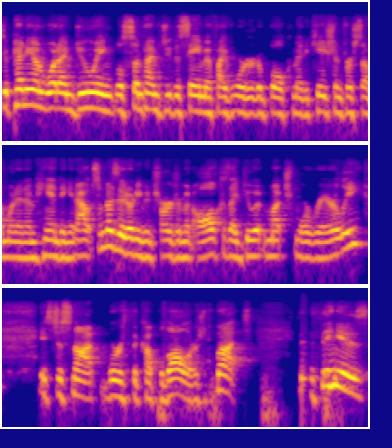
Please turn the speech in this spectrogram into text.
depending on what I'm doing, will sometimes do the same if I've ordered a bulk medication for someone and I'm handing it out. Sometimes I don't even charge them at all because I do it much more rarely. It's just not worth a couple dollars. But the thing is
